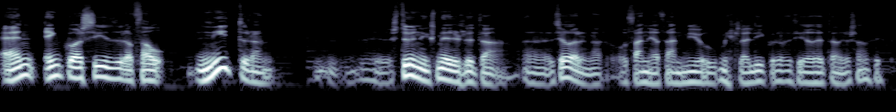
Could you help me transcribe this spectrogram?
en engu að síður að þá nýtur hann stuðningsmeiri hluta uh, þjóðarinnar og þannig að það er mjög mikla líkur á því að þetta verður samþýtt.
